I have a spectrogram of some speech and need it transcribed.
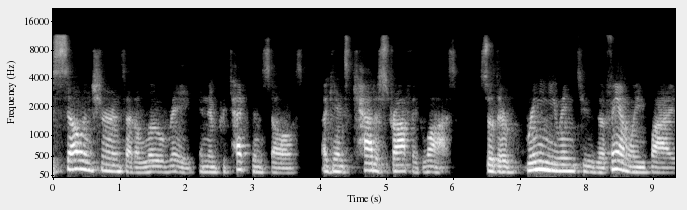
sell insurance at a low rate and then protect themselves against catastrophic loss. So they're bringing you into the family by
